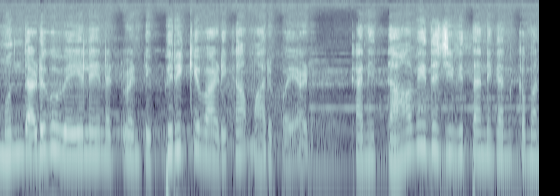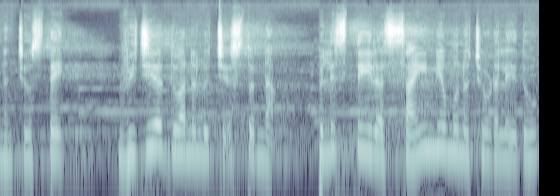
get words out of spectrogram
ముందడుగు వేయలేనటువంటి పిరికివాడిగా మారిపోయాడు. కానీ దావీదు జీవితాన్ని కనుక మనం చూస్తే విజయధ్వనులు చేస్తున్న పిలిస్తీల సైన్యమును చూడలేదు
